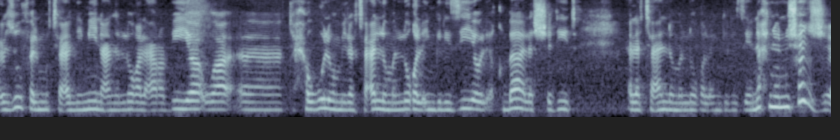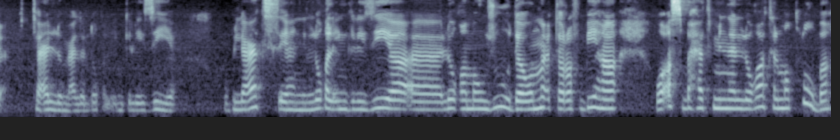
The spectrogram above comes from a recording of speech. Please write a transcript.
عزوف المتعلمين عن اللغة العربية وتحولهم إلى تعلم اللغة الإنجليزية والإقبال الشديد على تعلم اللغة الإنجليزية. نحن نشجع التعلم على اللغة الإنجليزية وبالعكس يعني اللغة الإنجليزية آه، لغة موجودة ومعترف بها وأصبحت من اللغات المطلوبة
